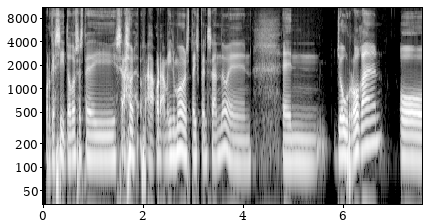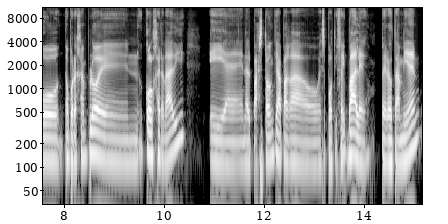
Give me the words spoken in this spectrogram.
Porque sí, todos estáis ahora mismo estáis pensando en, en Joe Rogan o, o, por ejemplo en Colger Daddy y en el pastón que ha pagado Spotify. Vale, pero también,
